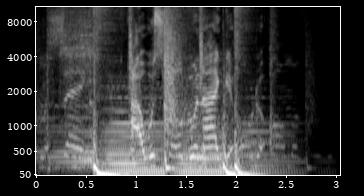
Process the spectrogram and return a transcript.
I was told when I get older.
